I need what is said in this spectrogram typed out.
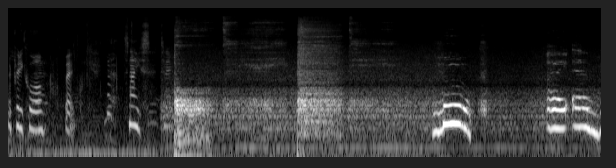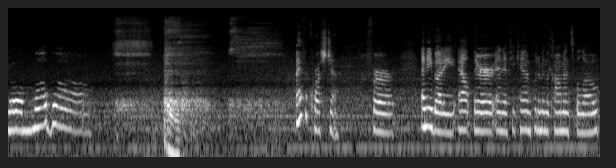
They're pretty cool, but yeah, it's nice today. Luke, I am your mother. I have a question for anybody out there, and if you can, put them in the comments below.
